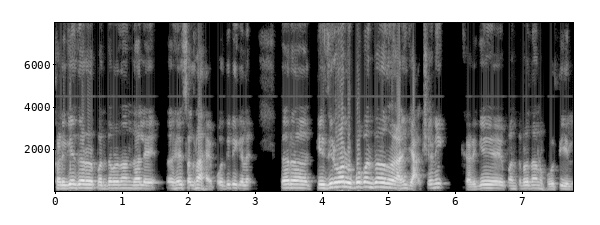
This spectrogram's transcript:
खडगे जर पंतप्रधान झाले तर हे सगळं हायपोथेटिकल आहे. तर केजरीवाल उपपंतप्रधान आणि ज्या क्षणी खडगे पंतप्रधान होतील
